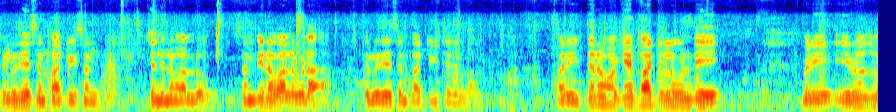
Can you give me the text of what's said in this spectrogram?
తెలుగుదేశం పార్టీకి సం- చెందిన వాళ్ళు చంపిన వాళ్ళు కూడా తెలుగుదేశం పార్టీకి చెందిన వాళ్ళు. మరి ఇద్దరు ఒకే పార్టీలో ఉండి మరి ఈరోజు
